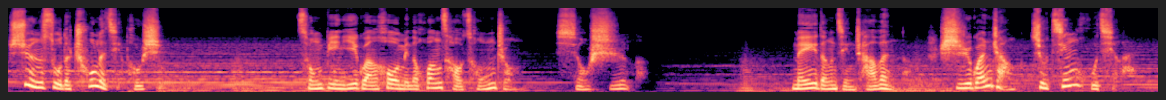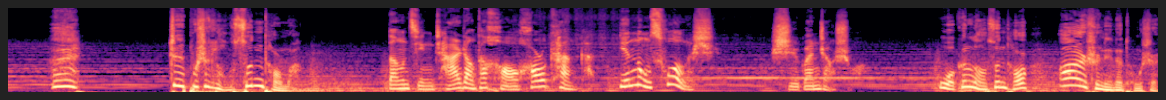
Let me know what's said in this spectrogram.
迅速的出了解剖室，从殡仪馆后面的荒草丛中消失了。没等警察问呢，史馆长就惊呼起来：“哎，这不是老孙头吗？”当警察让他好好看看，别弄错了时，史馆长说：“我跟老孙头二十年的同事，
